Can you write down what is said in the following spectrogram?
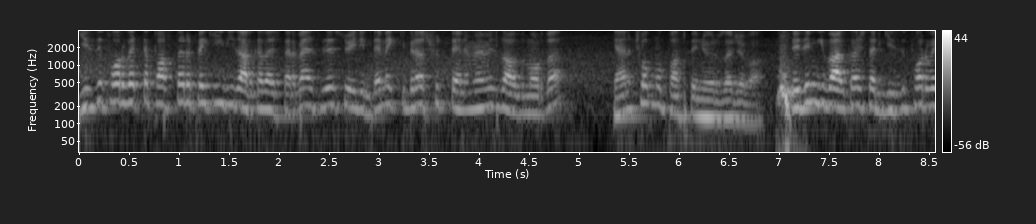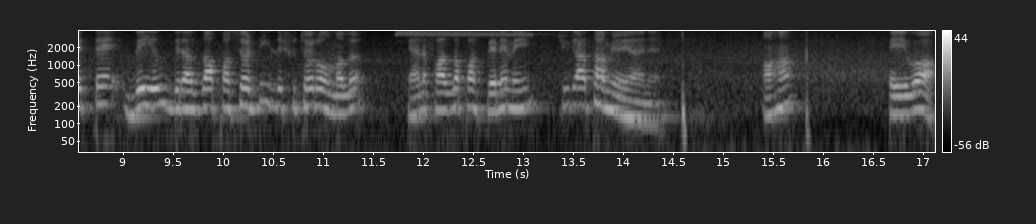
Gizli forvette pasları pek iyi değil arkadaşlar. Ben size söyleyeyim. Demek ki biraz şut denememiz lazım orada. Yani çok mu pas deniyoruz acaba? Dediğim gibi arkadaşlar gizli forvette Bale biraz daha pasör değil de şutör olmalı. Yani fazla pas denemeyin. Çünkü atamıyor yani. Aha. Eyvah.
